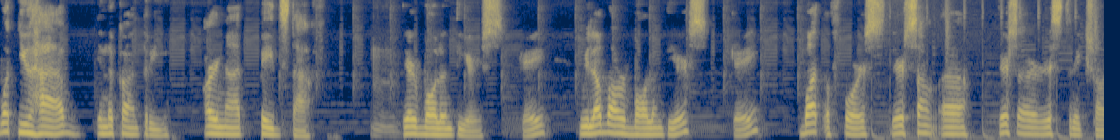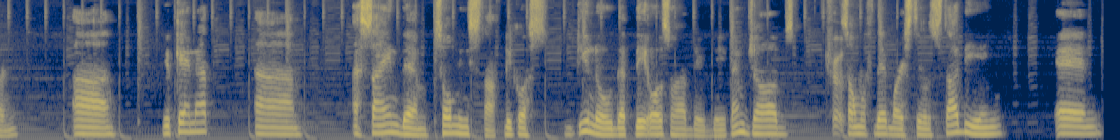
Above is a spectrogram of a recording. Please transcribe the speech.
what you have in the country are not paid staff. Mm. They're volunteers. Okay, we love our volunteers. Okay, but of course there's some uh there's a restriction. Uh, you cannot um assign them so many stuff because you know that they also have their daytime jobs. True. some of them are still studying. And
